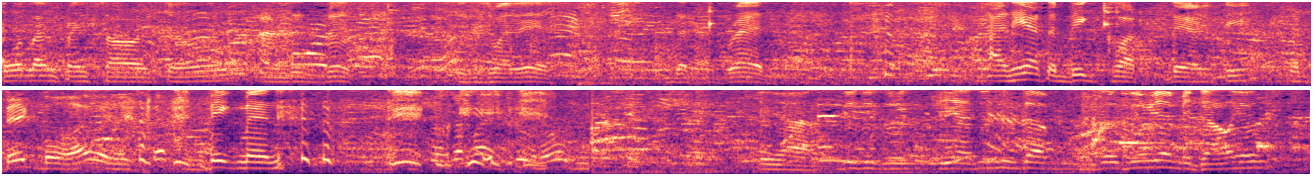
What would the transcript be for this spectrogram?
Portland French sourdough, and this is it. This is what it is. That's the bread. And he has a big cut there, you see? The big bowl. I wasn't expecting. Big man. okay. yeah, this is yeah, this is the Brazilian medallions.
